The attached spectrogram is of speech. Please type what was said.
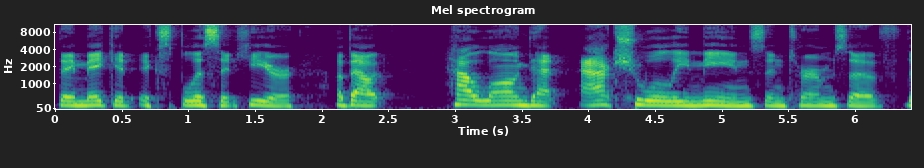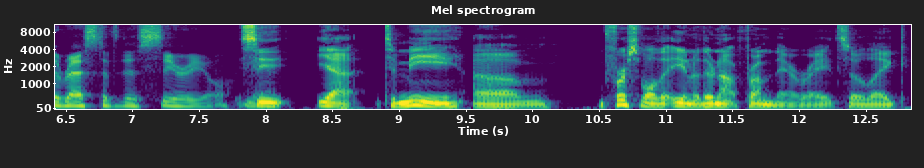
they make it explicit here about how long that actually means in terms of the rest of this serial. See, yeah, to me, um, first of all, you know, they're not from there, right? So like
